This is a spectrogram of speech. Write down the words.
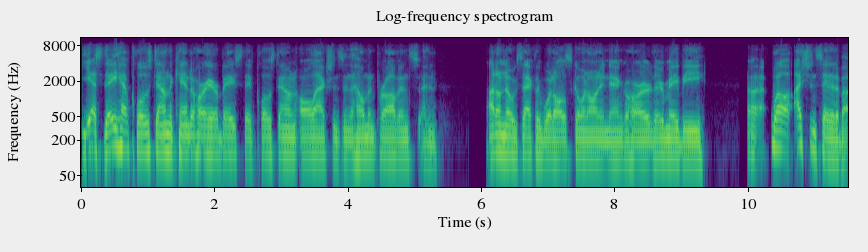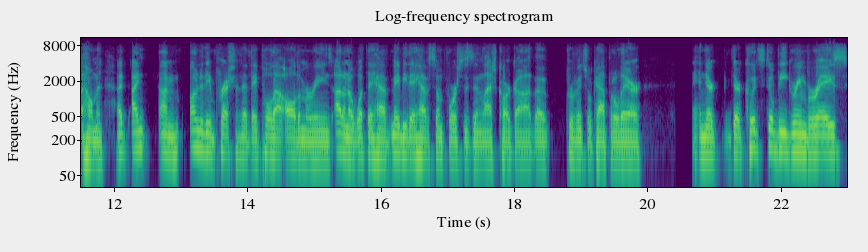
Yes, they have closed down the Kandahar Air Base. They've closed down all actions in the Helmand Province, and I don't know exactly what all is going on in Nangarhar. There may be uh, well, I shouldn't say that about Helmand. I, I, I'm under the impression that they pulled out all the Marines. I don't know what they have. Maybe they have some forces in Lashkar the provincial capital there, and there there could still be Green Berets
